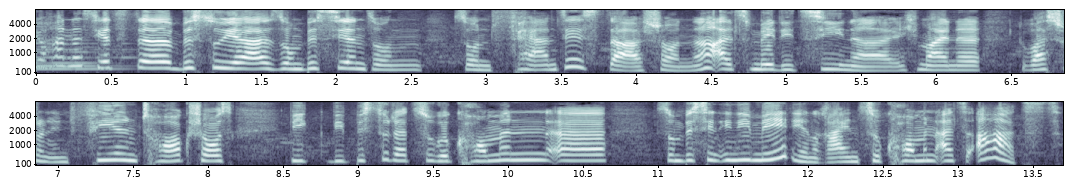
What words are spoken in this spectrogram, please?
Johannes, jetzt äh, bist du ja so ein bisschen so ein, so ein Fernsehstar schon, ne? als Mediziner. Ich meine, du warst schon in vielen Talkshows. Wie, wie bist du dazu gekommen, äh, so ein bisschen in die Medien reinzukommen als Arzt?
